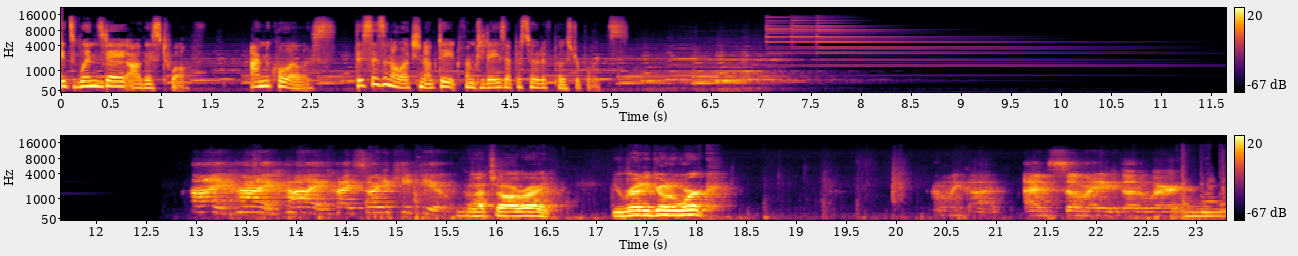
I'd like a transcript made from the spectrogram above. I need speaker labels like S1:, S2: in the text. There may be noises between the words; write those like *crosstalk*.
S1: It's Wednesday, August 12th. I'm Nicole Ellis. This is an election update from today's episode of Post Reports.
S2: Hi, hi, hi, hi. Sorry to keep you.
S3: That's all right. You ready to go to work?
S2: Oh my God. I'm so ready to go to work.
